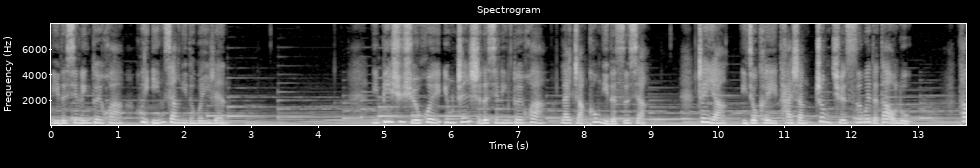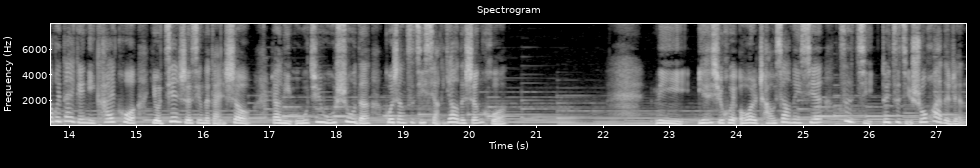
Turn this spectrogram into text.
你的心灵对话会影响你的为人。你必须学会用真实的心灵对话来掌控你的思想，这样。你就可以踏上正确思维的道路，它会带给你开阔、有建设性的感受，让你无拘无束地过上自己想要的生活。你也许会偶尔嘲笑那些自己对自己说话的人，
